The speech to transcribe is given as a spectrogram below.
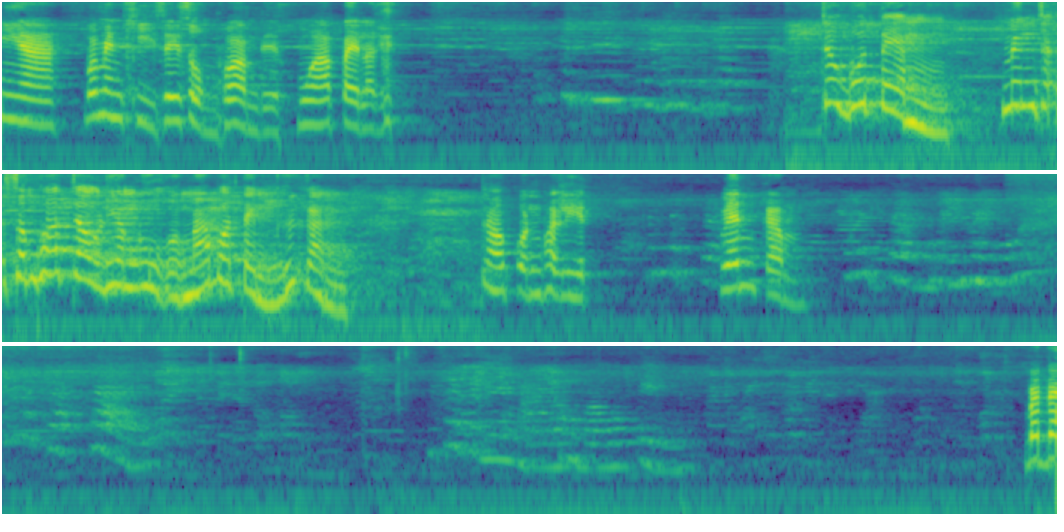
เฮียว่าแมันขี่ใส่สมพร้อมเด้หัวไปและเจ้าบ่เต็มแมันจะสัมพอเจ้าเลี้ยงลูกออกมาบ่เต็มคือกันเอาผลผลิต เว้นกรรมบัดใด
